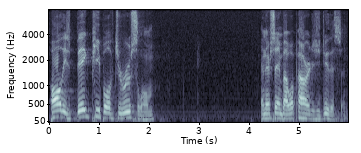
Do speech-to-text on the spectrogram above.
all these big people of Jerusalem. And they're saying, By what power did you do this? And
